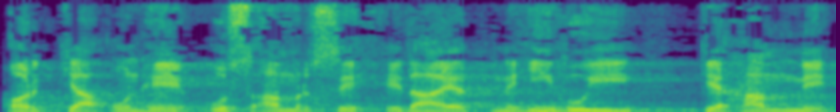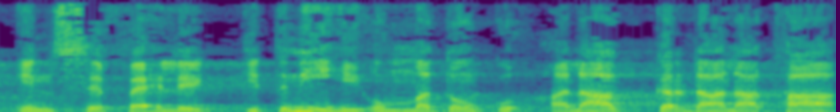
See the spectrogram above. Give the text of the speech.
اور کیا انہیں اس امر سے ہدایت نہیں ہوئی کہ ہم نے ان سے پہلے کتنی ہی امتوں کو ہلاک کر ڈالا تھا،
